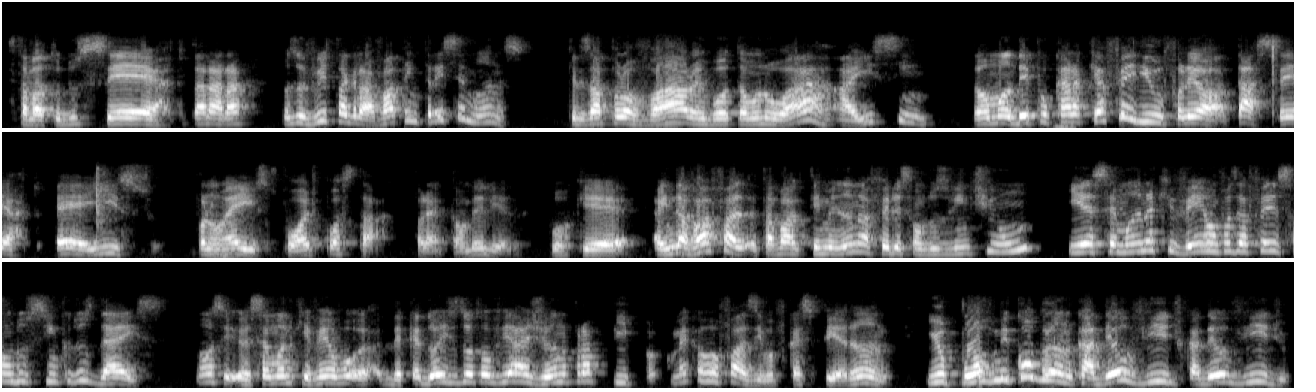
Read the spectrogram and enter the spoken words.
estava tudo certo, tarará. Mas o vídeo está gravado tem três semanas. Que eles aprovaram e botamos no ar, aí sim. Então eu mandei pro cara que aferiu. Falei, ó, tá certo, é isso. Falou, é isso, pode postar. Falei, então beleza. Porque ainda vai fazer, tava terminando a aferição dos 21 e a semana que vem vamos fazer a aferição dos 5 e dos 10. Então, assim, semana que vem, eu vou, daqui a dois dias eu estou viajando para Pipa. Como é que eu vou fazer? Vou ficar esperando? E o povo me cobrando: cadê o vídeo? Cadê o vídeo?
